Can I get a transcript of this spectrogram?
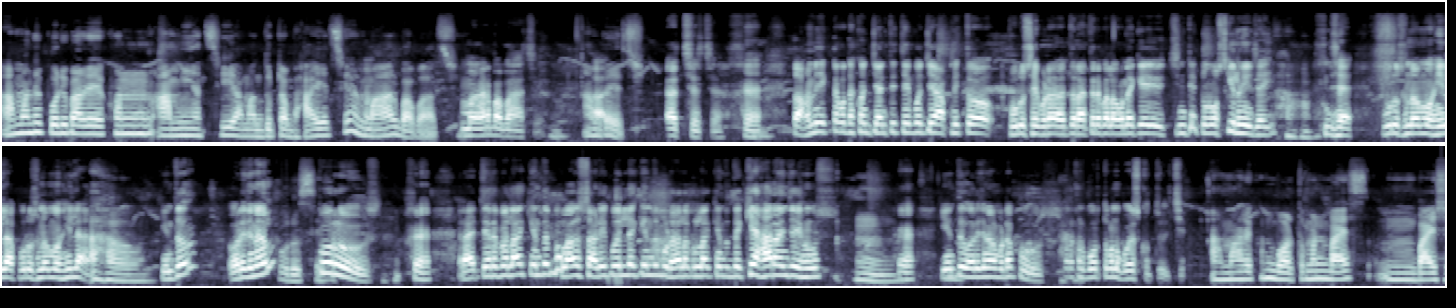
আমাদের পরিবারে এখন আমি আছি আমার দুটো ভাই আছে আর মা আর বাবা আছে। মা আর বাবা আছে। আমরা আছি। আচ্ছা আচ্ছা। হ্যাঁ। তো আমি একটা কথা এখন জানতে চাইব যে আপনি তো পুরুষ এবারে হয়তো রাতের বেলা অনেকে চিনতে একটু মুশকিল হয়ে যায়। হ্যাঁ, হ্যাঁ। যে পুরুষ না মহিলা পুরুষ না মহিলা। হ্যাঁ, কিন্তু অরিজিনাল পুরুষে পুরুষ। রাতের বেলায় কিন্তু ব্লাউজ শাড়ি পরলে কিন্তু বুড়া লোকলা কিন্তু দেখে হারান যায় হুম। হ্যাঁ, কিন্তু অরিজিনাল বটা পুরুষ। এখন বর্তমান বয়স কত চলছে? আমার এখন বর্তমান বাইশ উম, বাইশ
